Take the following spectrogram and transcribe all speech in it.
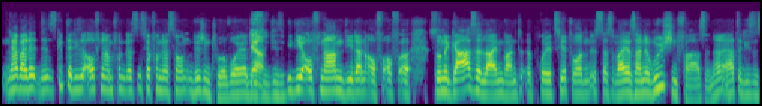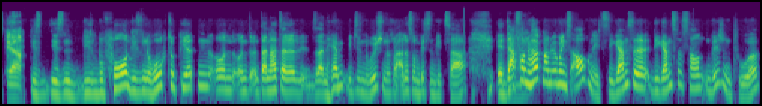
Na, weil es gibt ja diese Aufnahmen von, das ist ja von der Sound Vision Tour, wo er diese, ja. diese Videoaufnahmen, die dann auf, auf uh, so eine Gaseleinwand uh, projiziert worden ist, das war ja seine Rüschenphase. Ne? Er hatte dieses, ja. diesen, diesen, diesen Buffon, diesen hochtopierten und, und, und dann hat er sein Hemd mit diesen Rüschen, das war alles so ein bisschen bizarr. Äh, davon mhm. hört man übrigens auch nichts. Die ganze, die ganze Sound Vision Tour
